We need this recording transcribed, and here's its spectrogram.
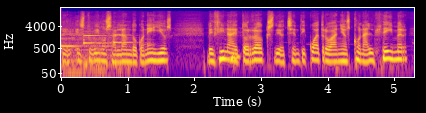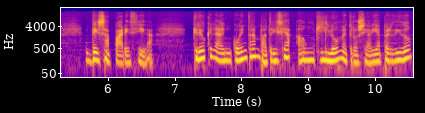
que estuvimos hablando con ellos, vecina de Torrox de 84 años con Alzheimer desaparecida. Creo que la encuentran, Patricia, a un kilómetro, se había perdido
